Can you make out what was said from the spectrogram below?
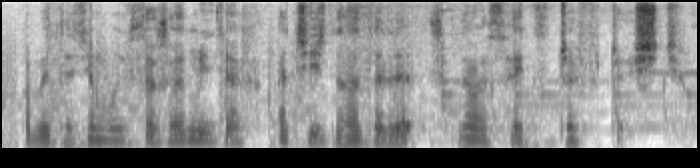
Pamiętajcie o moich social mediach, a dziś na tyle żegnam was Jeff, cześć.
